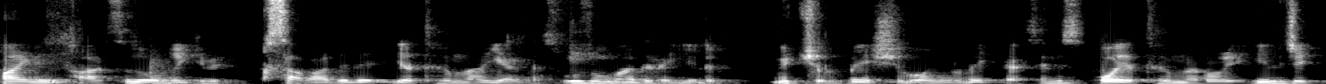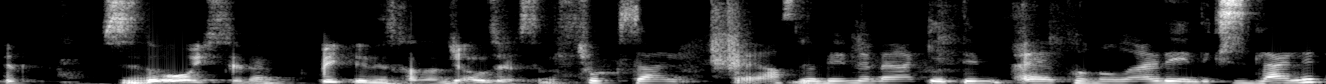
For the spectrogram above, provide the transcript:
aynı arsada olduğu gibi kısa vadeli yatırımlar gelmez. Uzun vadede gelir. 3 yıl, 5 yıl, 10 yıl beklerseniz o yatırımlar oraya gelecektir. Siz de o hisseden beklediğiniz kazancı alacaksınız. Çok güzel. Ee, Aslında benim de merak ettiğim e, konulara değindik sizlerle.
